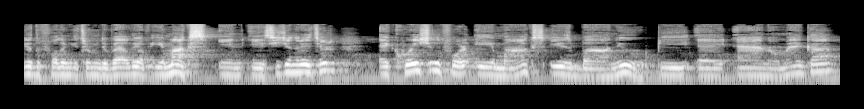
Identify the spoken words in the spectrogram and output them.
Have the following determine the value of Emax in AC generator. Equation for Emax is Banu, B-A-N omega.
